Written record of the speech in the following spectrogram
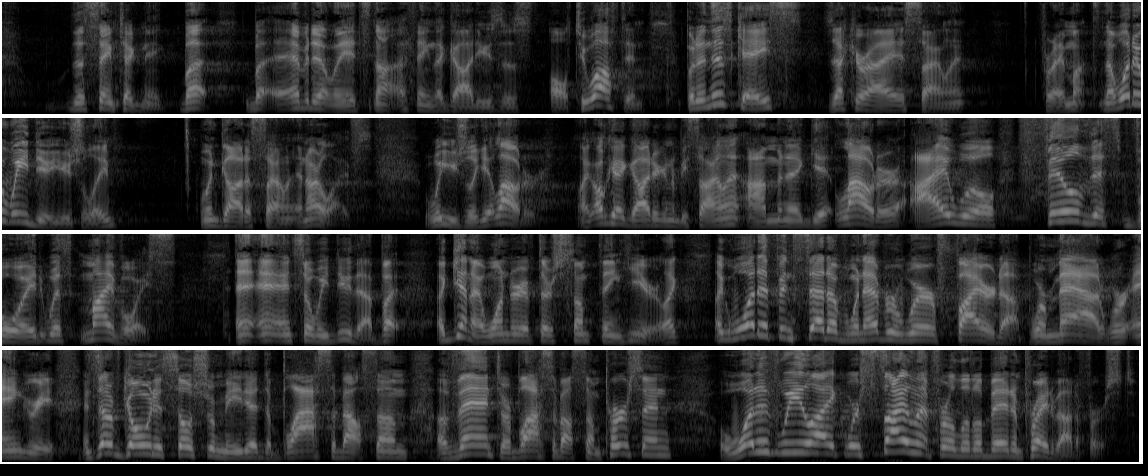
the same technique. But, but evidently, it's not a thing that God uses all too often. But in this case, Zechariah is silent for eight months. Now, what do we do usually when God is silent in our lives? We usually get louder. Like, okay, God, you're going to be silent. I'm going to get louder. I will fill this void with my voice. And, and, so we do that. But again, I wonder if there's something here. Like, like, what if instead of whenever we're fired up, we're mad, we're angry, instead of going to social media to blast about some event or blast about some person, what if we like were silent for a little bit and prayed about it first?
